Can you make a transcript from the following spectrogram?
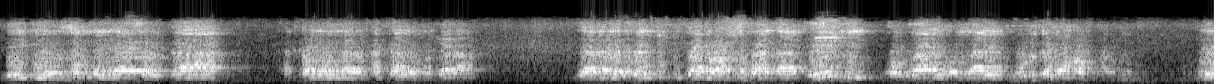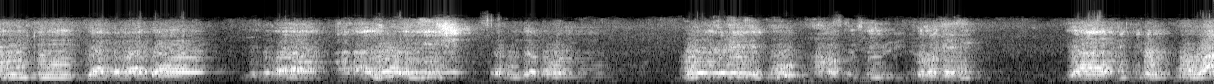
da yake yanzu nan ya sauka a kan akalar magana ya mana zantuka masu tsada da yake wallahi wallahi mun ga mun amfani da yake ya kamata ya zamana ana yawan yin saboda mun mun gare ne ko a hukunci gaba gari. Ya fi gidan kowa.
